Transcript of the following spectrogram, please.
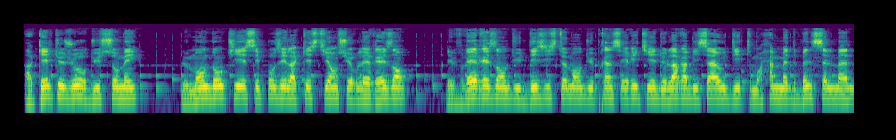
À quelques jours du sommet, le monde entier s'est posé la question sur les raisons, les vraies raisons du désistement du prince héritier de l'Arabie saoudite Mohammed Ben Salman,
